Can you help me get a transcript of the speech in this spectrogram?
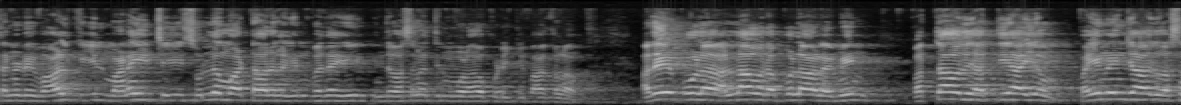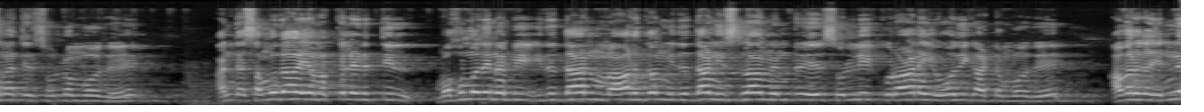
தன்னுடைய வாழ்க்கையில் மன செய்ய சொல்ல மாட்டார்கள் என்பதை இந்த வசனத்தின் மூலமாக பிடிக்க பார்க்கலாம். அதே போல அல்லாஹ் ரப்புல் ஆலமின் பத்தாவது அத்தியாயம் பதினைஞ்சாவது வசனத்தில் சொல்லும்போது அந்த சமுதாய மக்களிடத்தில் முகமது நபி இதுதான் மார்க்கம் இதுதான் இஸ்லாம் என்று சொல்லி குரானை ஓதி காட்டும் போது அவர்கள் என்ன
